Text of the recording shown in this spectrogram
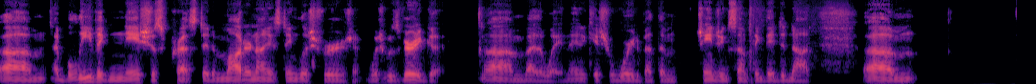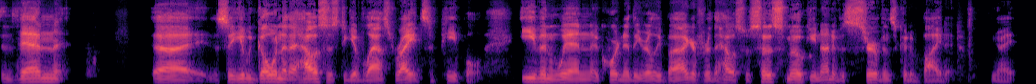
um, I believe Ignatius Press did a modernized English version, which was very good. Um, by the way, in any case you're worried about them changing something, they did not. Um, then uh, so he would go into the houses to give last rites of people, even when, according to the early biographer, the house was so smoky none of his servants could abide it. Right.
